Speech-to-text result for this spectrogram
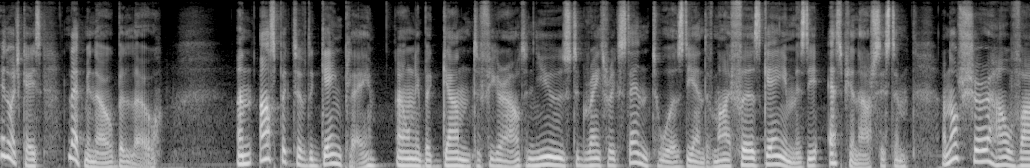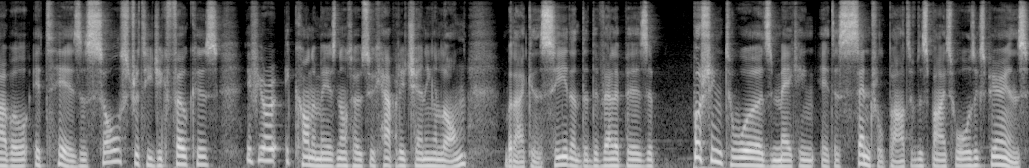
in which case let me know below. An aspect of the gameplay I only began to figure out and use to greater extent towards the end of my first game is the espionage system. I'm not sure how viable it is as sole strategic focus if your economy is not also happily churning along, but I can see that the developers are pushing towards making it a central part of the Spice Wars experience.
